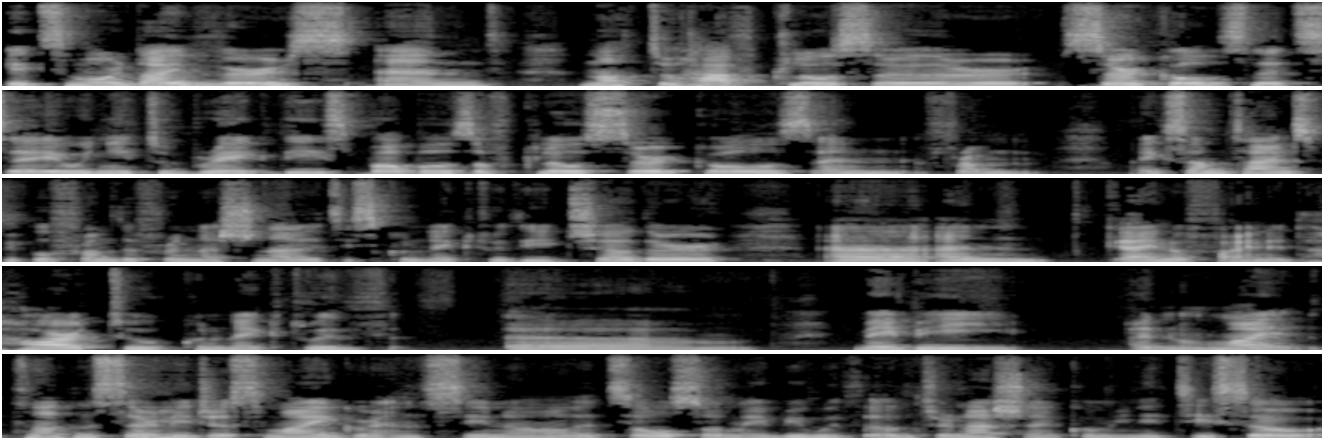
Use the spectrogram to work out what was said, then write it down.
it's more diverse and not to have closer circles. Let's say we need to break these bubbles of close circles and from like sometimes people from different nationalities connect with each other uh, and kind of find it hard to connect with um, maybe I don't know, my, it's not necessarily just migrants, you know, it's also maybe with the international community. So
